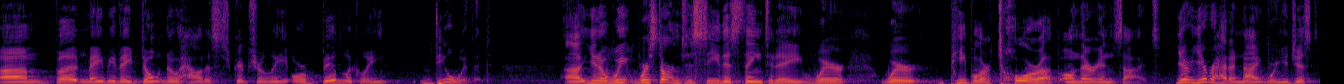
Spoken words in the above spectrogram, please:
um, but maybe they don't know how to scripturally or biblically deal with it. Uh, you know, we, we're starting to see this thing today where, where people are tore up on their insides. You ever, you ever had a night where you just,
